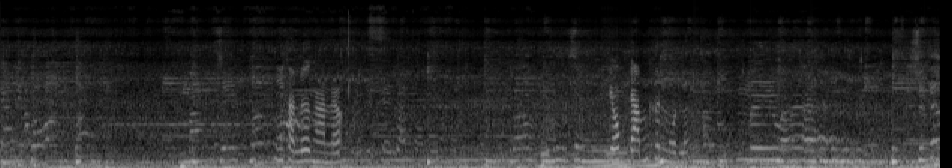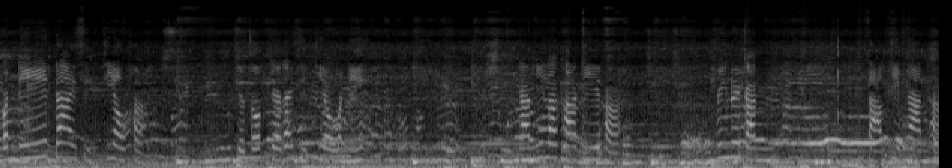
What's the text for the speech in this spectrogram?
่ ค่ะเลิกงานแล้ว ยกดำขึ้นหมดแล้ว วันนี้ได้สิบเที่ยวค่ะเสียท็อปแกได้สิบเที่ยววันนี้ งานนี้ราคาดีค่ะ วิ่งด้วยกันสามทีมงานค่ะ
